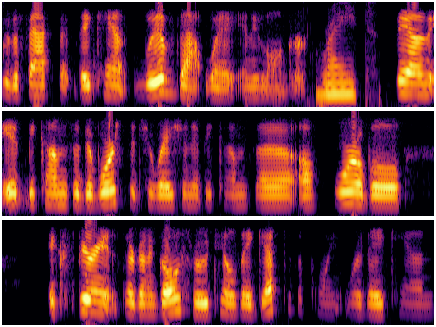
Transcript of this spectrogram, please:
to the fact that they can't live that way any longer, Right. then it becomes a divorce situation. It becomes a, a horrible experience they're going to go through till they get to the point where they can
